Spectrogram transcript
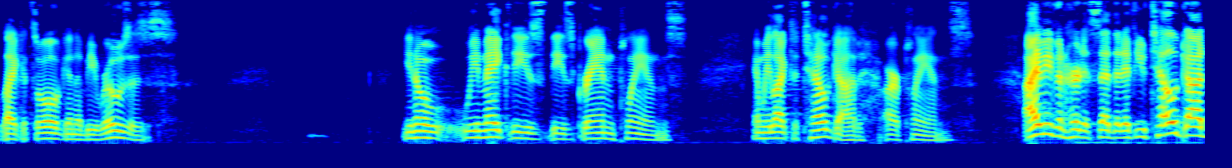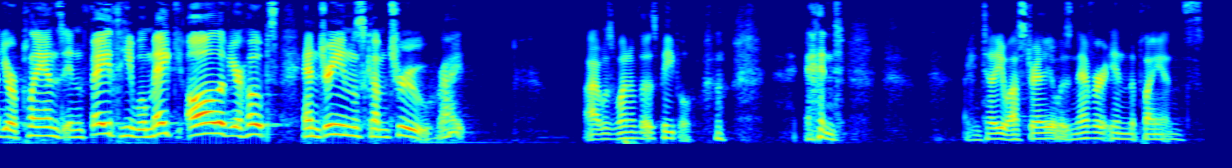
like it's all going to be roses. You know, we make these, these grand plans, and we like to tell God our plans. I've even heard it said that if you tell God your plans in faith, He will make all of your hopes and dreams come true, right? I was one of those people. and I can tell you Australia was never in the plans.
